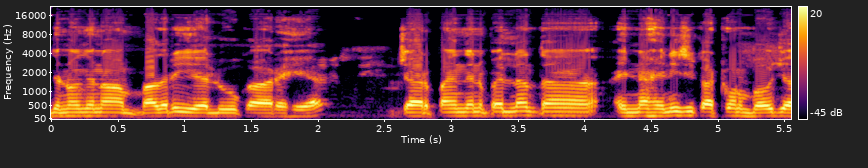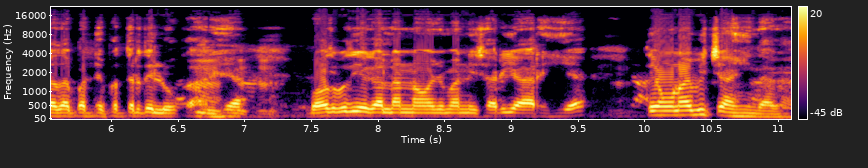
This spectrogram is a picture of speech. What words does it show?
ਦਿਨੋਂ ਦਿਨ ਵੱਧ ਰਹੀ ਹੈ ਲੋਕ ਆ ਰਹੇ ਆ। ਚਾਰ ਪੰਜ ਦਿਨ ਪਹਿਲਾਂ ਤਾਂ ਇੰਨਾ ਹੈ ਨਹੀਂ ਸੀ ਇਕੱਠ ਹੁਣ ਬਹੁਤ ਜ਼ਿਆਦਾ ਵੱਡੇ ਪੱਧਰ ਤੇ ਲੋਕ ਆ ਰਹੇ ਆ। ਬਹੁਤ ਵਧੀਆ ਗੱਲ ਆ ਨੌਜਵਾਨੀ ਸਾਰੀ ਆ ਰਹੀ ਹੈ ਤੇ ਆਉਣਾ ਵੀ ਚਾਹੀਦਾਗਾ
